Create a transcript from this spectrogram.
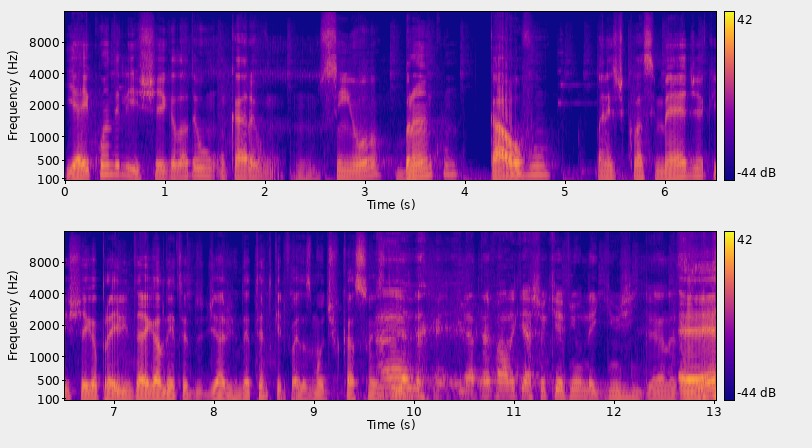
e aí quando ele chega lá tem um, um cara um, um senhor branco calvo parece de classe média que chega pra ele e entrega a letra do Diário de um Detento que ele faz as modificações Ah, dele ele, ele até fala que achou que ia vir um neguinho gingando. Assim. é.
